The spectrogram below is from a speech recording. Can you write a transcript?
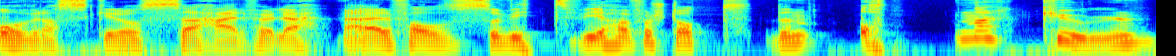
overrasker oss her, føler jeg. Det er i hvert fall så vidt vi har forstått den åttende kulen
